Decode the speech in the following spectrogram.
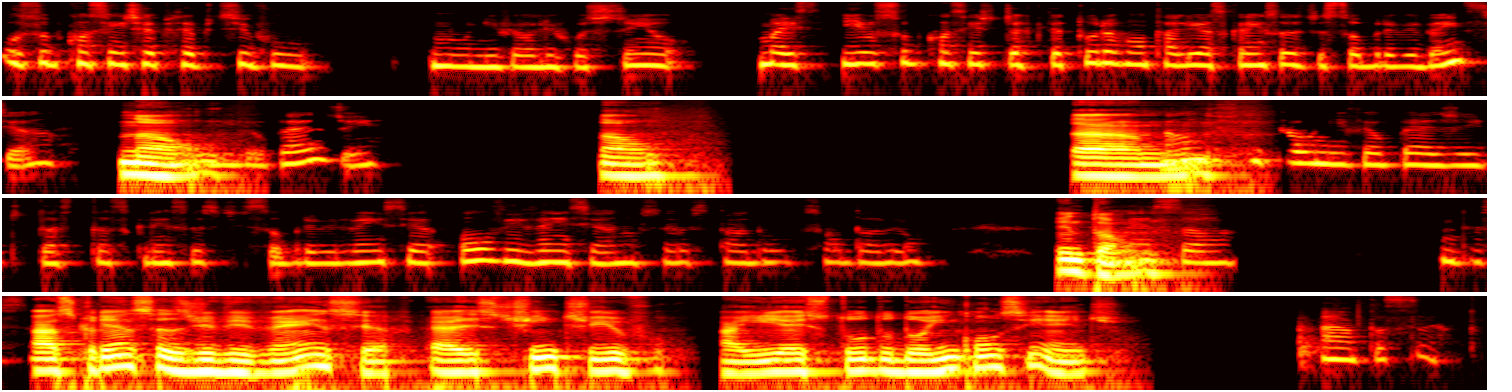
O subconsciente receptivo no nível ali roxinho. Mas e o subconsciente de arquitetura vão estar ali as crenças de sobrevivência Não, no nível bege? não. Ahn, Aonde fica o nível bege das, das crenças de sobrevivência ou vivência no seu estado saudável? então, Nessa, nessa as crenças de vivência é instintivo. Aí é estudo do inconsciente. Ah, tá certo.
